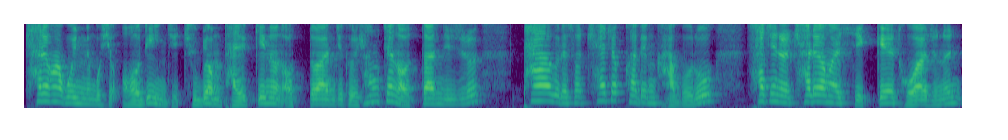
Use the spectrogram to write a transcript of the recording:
촬영하고 있는 곳이 어디인지, 주변 밝기는 어떠한지, 그 형태는 어떠한지를 파악을 해서 최적화된 값으로 사진을 촬영할 수 있게 도와주는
